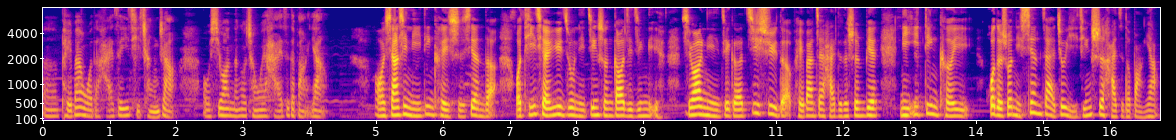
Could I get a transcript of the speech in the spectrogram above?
嗯，陪伴我的孩子一起成长，我希望能够成为孩子的榜样。我相信你一定可以实现的。我提前预祝你晋升高级经理，希望你这个继续的陪伴在孩子的身边，你一定可以，或者说你现在就已经是孩子的榜样。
